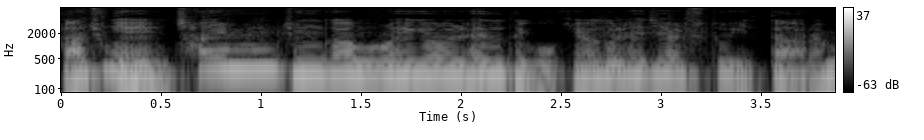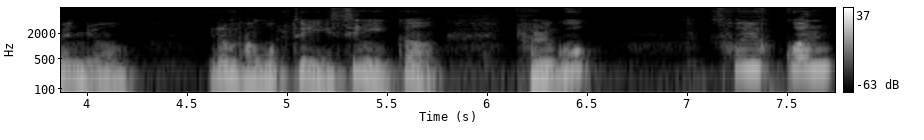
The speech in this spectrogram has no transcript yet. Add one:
나중에 차임 증감으로 해결해도 되고 계약을 해지할 수도 있다라면요. 이런 방법들이 있으니까 결국 소유권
